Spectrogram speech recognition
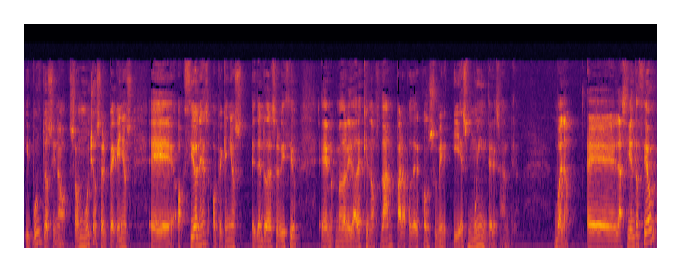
y punto, sino son muchos pequeños eh, opciones o pequeños eh, dentro del servicio eh, modalidades que nos dan para poder consumir y es muy interesante. Bueno, la siguiente opción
